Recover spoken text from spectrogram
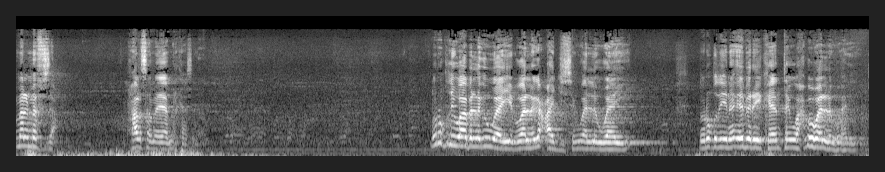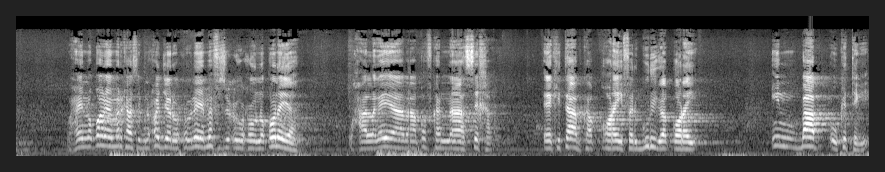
mal mafzac maxaa la sameeyaa markaas duruqdii waaba laga waayeyba waa laga caajisay waa la waayey. Duruqdiina eberay keentay waxba waa la waayey. Waxay noqonaya markaas ibnu xajar wuxuu leeyahay mafsucu wuxuu noqonayaa waxaa laga yaabaa qofka naasikha ee kitaabka qoray farguriga qoray in baab uu ka tegay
